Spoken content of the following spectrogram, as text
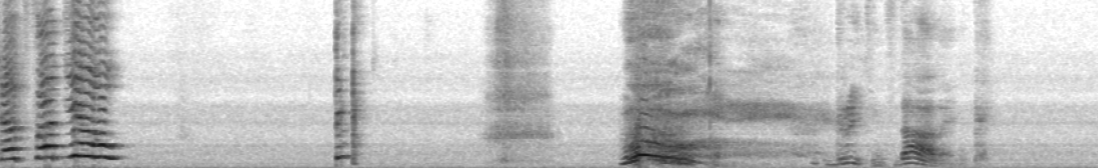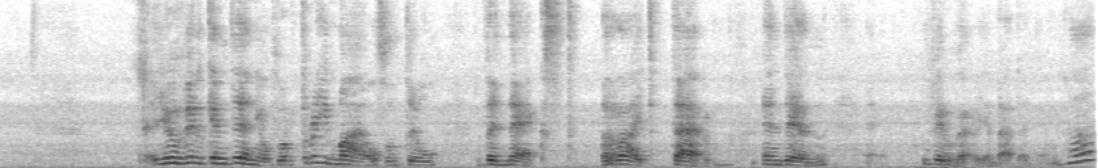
Joke's on you! Greetings, darling. You will continue for three miles until the next right turn, and then we'll worry about it then, huh?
